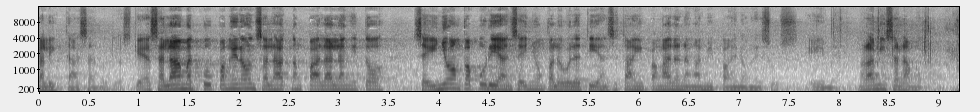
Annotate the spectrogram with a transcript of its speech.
kaligtasan, O Diyos. Kaya salamat po, Panginoon, sa lahat ng paalalang ito sa inyo ang kapurihan, sa inyong kalawalatian, sa tanging pangalan ng aming Panginoong Yesus. Amen. Maraming salamat po.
